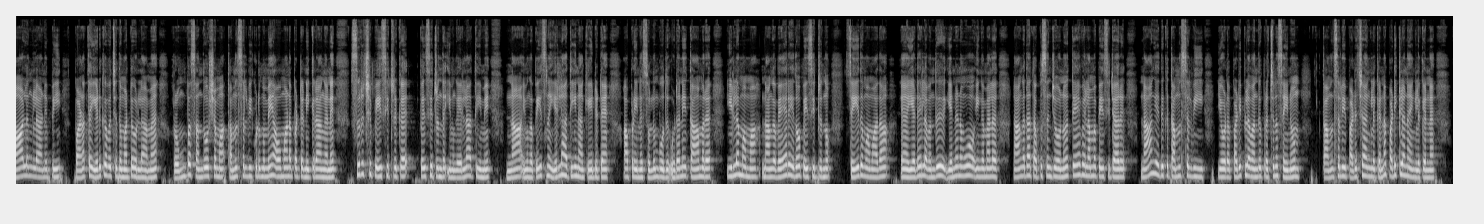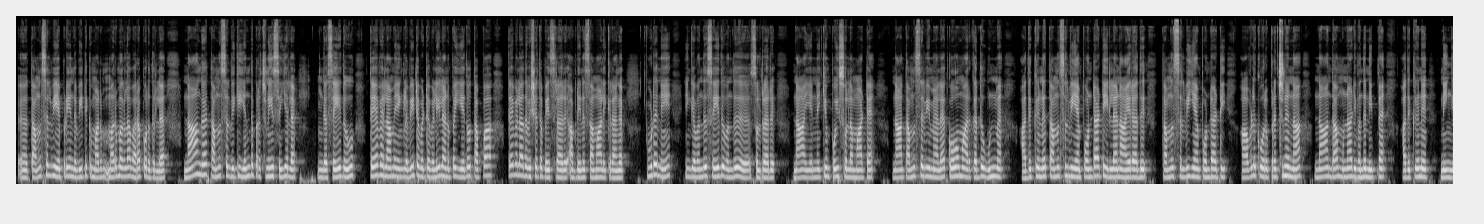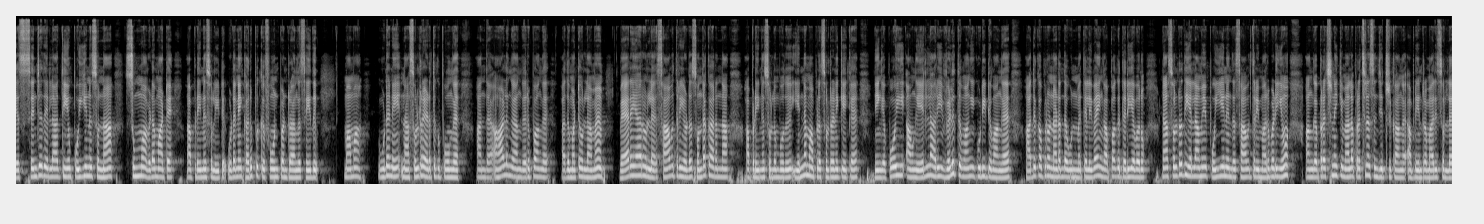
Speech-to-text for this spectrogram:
ஆளுங்களை அனுப்பி பணத்தை எடுக்க வச்சது மட்டும் இல்லாமல் ரொம்ப சந்தோஷமாக தமிழ் செல்வி குடும்பமே அவமானப்பட்டு நிற்கிறாங்கன்னு சிரித்து பேசிகிட்டு இருக்க பேசிகிட்டு இருந்த இவங்க எல்லாத்தையுமே நான் இவங்க பேசின எல்லாத்தையும் நான் கேட்டுட்டேன் அப்படின்னு சொல்லும்போது உடனே தாமரை இல்லை மாமா நாங்கள் வேறு ஏதோ பேசிகிட்டு இருந்தோம் சேது மாமா தான் இடையில வந்து என்னென்னவோ எங்கள் மேலே நாங்கள் தான் தப்பு செஞ்சோன்னு தேவையில்லாமல் பேசிட்டாரு. நாங்கள் எதுக்கு தமிழ் செல்வியோட படிப்பில் வந்து பிரச்சனை செய்யணும்? தமிழ் செல்வி படித்தா எங்களுக்கு என்ன படிக்கலைன்னா எங்களுக்கு என்ன? தமிழ் செல்வி எப்படி இந்த வீட்டுக்கு மரு மருமகளாக வரப்போகிறதில்ல நாங்கள் தமிழ் செல்விக்கு எந்த பிரச்சனையும் செய்யலை. இந்த சேது தேவையில்லாமல் எங்களை வீட்டை விட்டு வெளியில் அனுப்ப ஏதோ தப்பாக தேவையில்லாத விஷயத்த பேசுகிறாரு அப்படின்னு சமாளிக்கிறாங்க. உடனே இங்கே வந்து சேது வந்து சொல்கிறாரு நான் என்றைக்கும் பொய் சொல்ல மாட்டேன். நான் தமிழ் செல்வி மேலே கோவமாக இருக்கிறது உண்மை. அதுக்குன்னு தமிழ் செல்வி என் பொண்டாட்டி இல்லைன்னு ஆயிராது. தமிழ் செல்வி என் பொண்டாட்டி. அவளுக்கு ஒரு பிரச்சனைனா நான் தான் முன்னாடி வந்து நிற்பேன் அதுக்குன்னு நீங்கள் செஞ்சது எல்லாத்தையும் பொய்ன்னு சொன்னால் சும்மா விட மாட்டேன் அப்படின்னு சொல்லிட்டு உடனே கருப்புக்கு ஃபோன் பண்ணுறாங்க செய்து மாமா உடனே நான் சொல்கிற இடத்துக்கு போங்க. அந்த ஆளுங்க அங்கே இருப்பாங்க. அது மட்டும் இல்லாமல் வேற யாரும் இல்லை. சாவித்திரியோட சொந்தக்காரன் தான் அப்படின்னு சொல்லும்போது என்ன மாப்பிள்ள சொல்கிறேன்னு கேட்க நீங்கள் போய் அவங்க எல்லாரையும் வெளுத்து வாங்கி கூட்டிகிட்டு வாங்க. அதுக்கப்புறம் நடந்த உண்மை தெளிவாக எங்கள் அப்பாவுக்கு தெரிய வரும். நான் சொல்கிறது எல்லாமே பொய்யன்னு இந்த சாவித்திரி மறுபடியும் அங்கே பிரச்சனைக்கு மேலே பிரச்சனை செஞ்சிட்ருக்காங்க அப்படின்ற மாதிரி சொல்ல.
